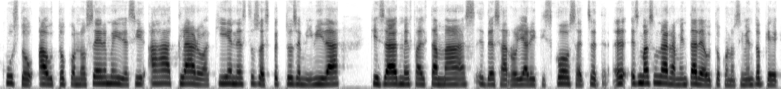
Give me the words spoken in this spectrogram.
justo autoconocerme y decir, ah, claro, aquí en estos aspectos de mi vida quizás me falta más desarrollar X cosa, etc. E, es más una herramienta de autoconocimiento que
